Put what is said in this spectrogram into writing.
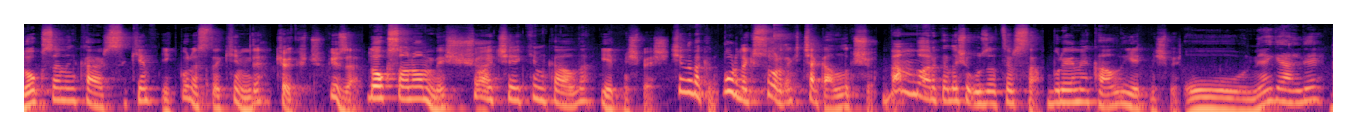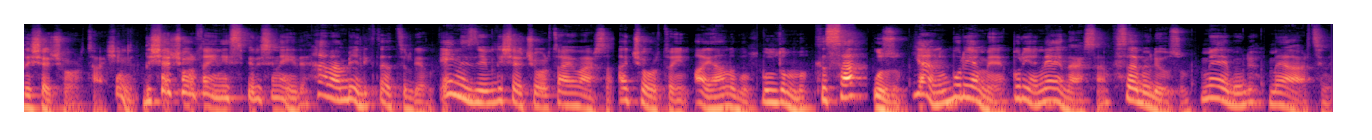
90'ın karşısı kim? İlk burası da kimdi? Kök 3. Güzel. 90 15 şu açıya kim kaldı? 75. Şimdi bakın buradaki sorudaki çakallık şu. Ben bu arkadaşı uzatırsam buraya ne kaldı? 75. Oo ne geldi? Dış açıortay. Şimdi dış açıortayın esprisi neydi? Hemen birlikte hatırlayalım. Elinizde bir dış açıortay varsa açıortayın ayağını bul. Buldun mu? Kısa, uzun. Yani buraya M, buraya ne edersem kısa bölü uzun. M bölü M artı ne?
